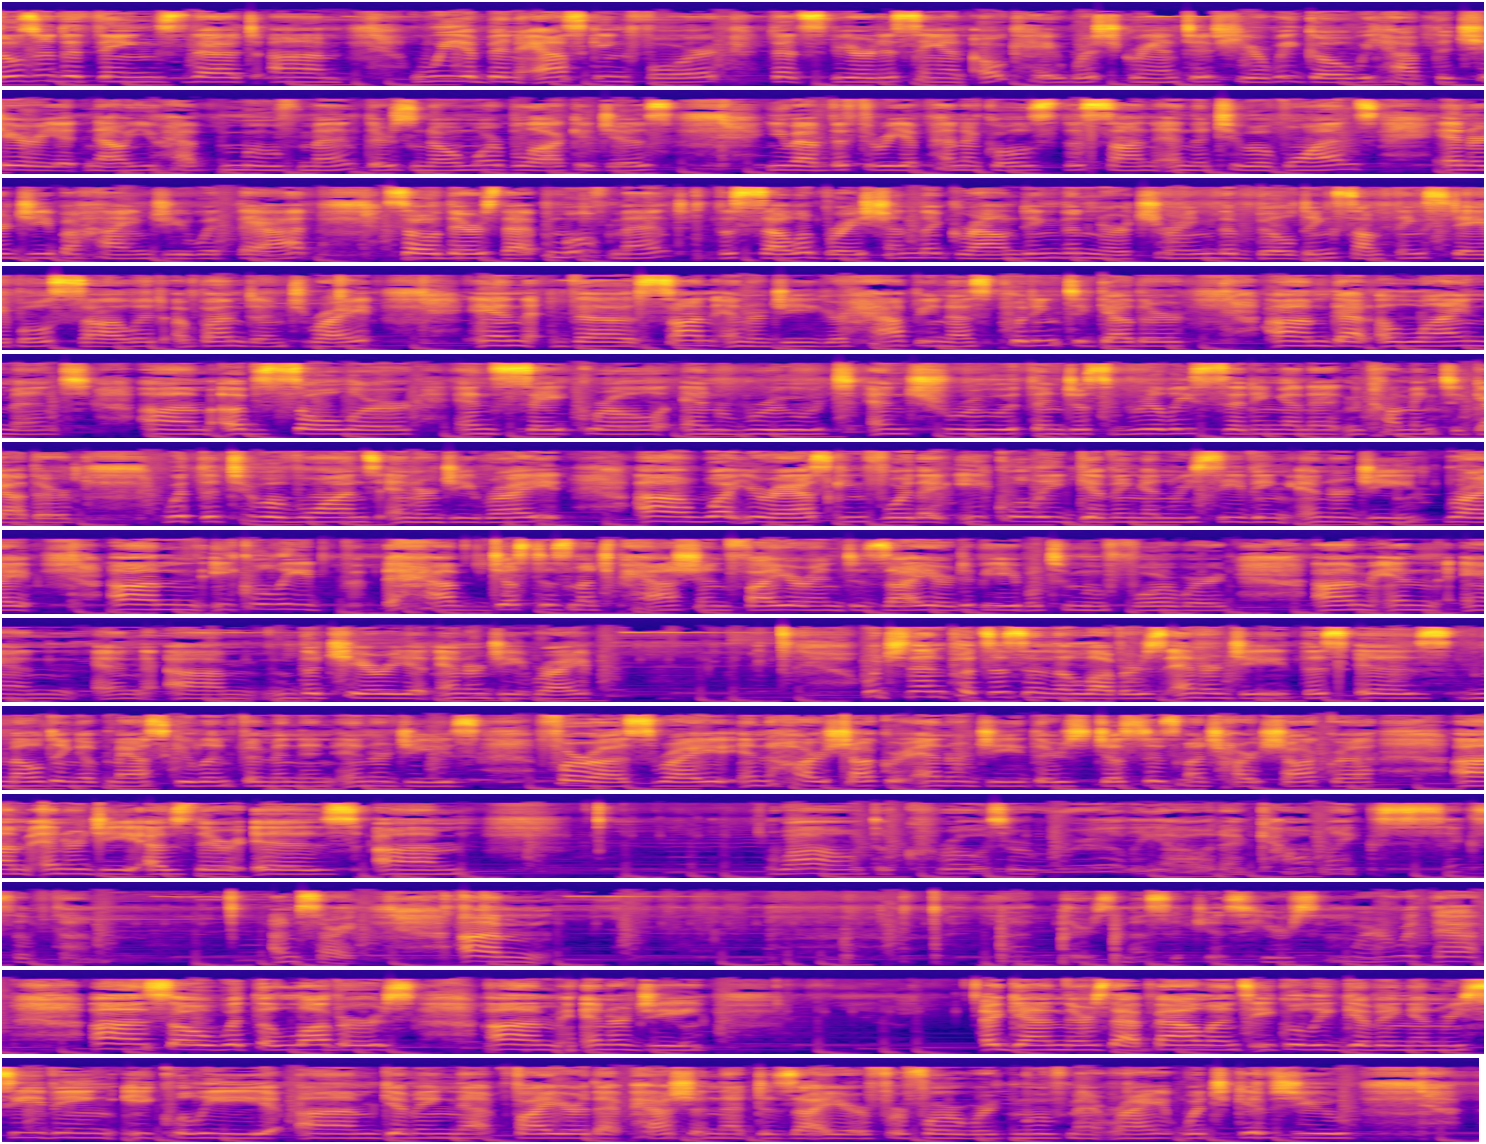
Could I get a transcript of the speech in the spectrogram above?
Those are the things that um, we have been asking for. That Spirit is saying, okay, wish granted. Here we go. We have the Chariot. Now you have movement. There's no more blockages. You have the Three of Pentacles, the Sun, and the Two of Wands energy behind you with that. So there's that movement, the celebration, the grounding the nurturing, the building something stable, solid, abundant, right? In the sun energy, your happiness, putting together um, that alignment um, of solar and sacral and root and truth and just really sitting in it and coming together with the two of wands energy, right? Uh, what you're asking for, that equally giving and receiving energy, right? Um, equally have just as much passion, fire, and desire to be able to move forward um, and and and um, the chariot energy right which then puts us in the lover's energy. This is melding of masculine, feminine energies for us, right? In heart chakra energy, there's just as much heart chakra um, energy as there is. Um, wow, the crows are really out. I count like six of them. I'm sorry. Um, there's messages here somewhere with that. Uh, so with the lovers um, energy, again, there's that balance, equally giving and receiving, equally um, giving that fire, that passion, that desire for forward movement, right? Which gives you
